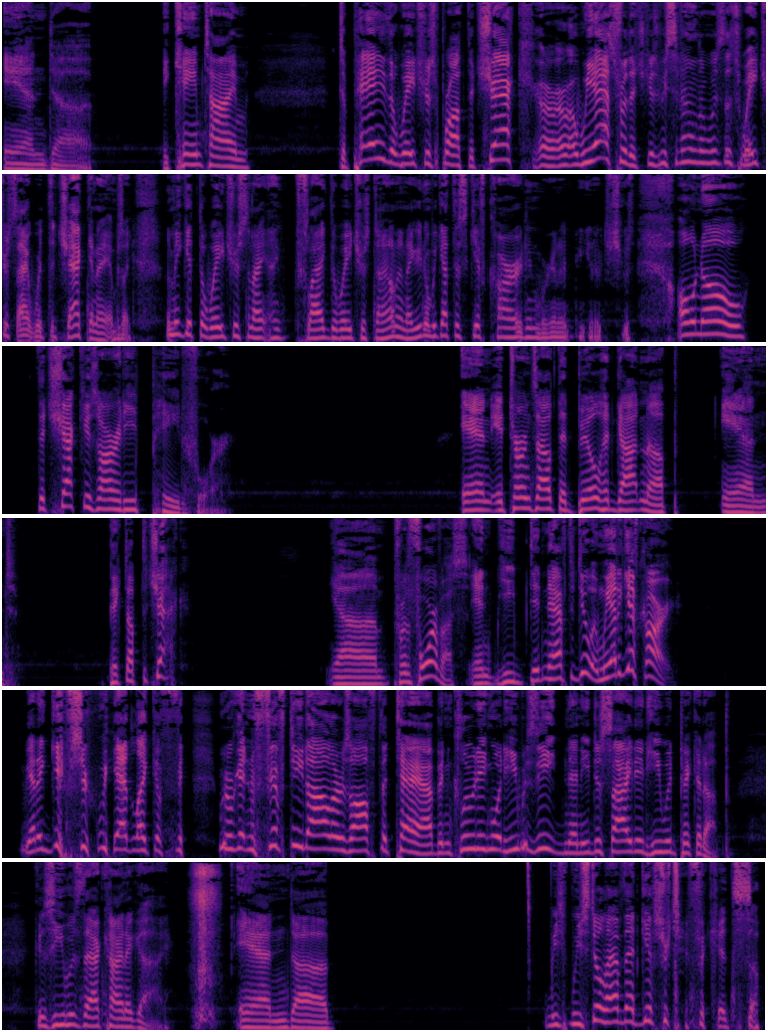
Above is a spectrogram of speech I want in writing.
and uh, it came time to pay. The waitress brought the check, or, we asked for the because we said, "Oh, there was this waitress out with the check," and I, I, was like, "Let me get the waitress," and I, I, flagged the waitress down, and I, you know, we got this gift card, and we're gonna, you know, she goes, "Oh no, the check is already paid for," and it turns out that Bill had gotten up and picked up the check. Um, for the four of us, and he didn't have to do it. And we had a gift card. We had a gift. We had like a. We were getting fifty dollars off the tab, including what he was eating, and he decided he would pick it up because he was that kind of guy. And uh, we we still have that gift certificate, so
